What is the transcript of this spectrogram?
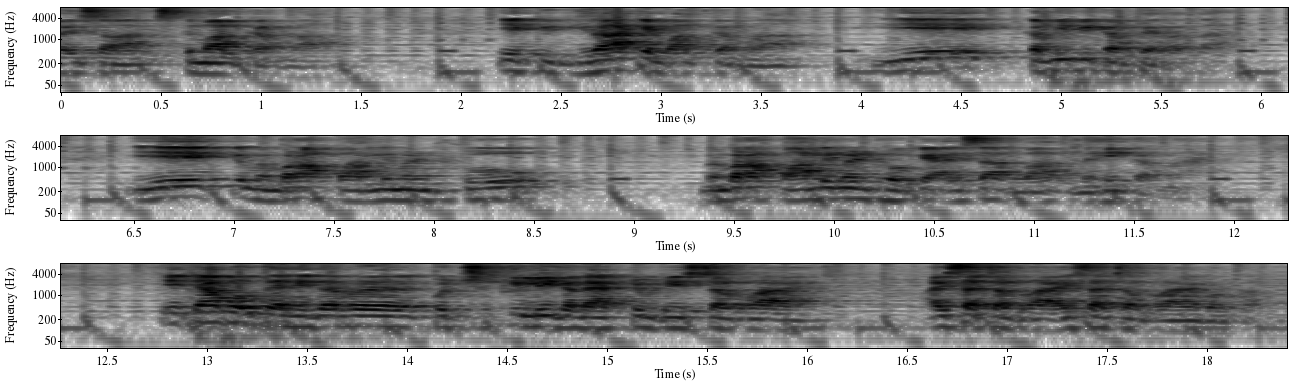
ऐसा इस्तेमाल करना, एक गिरा के बात करना, ये कभी भी करते रहता है। ये एक मेंबर ऑफ़ पार्लियामेंट को, मेंबर ऑफ़ पार्लियामेंट होकर ऐसा बात नहीं करना है। ये क्या बोलते हैं, इधर कुछ इलीगल एक्टिविटीज़ चल रहा है, ऐसा चल रहा है, ऐसा चल रहा है बोलकर।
